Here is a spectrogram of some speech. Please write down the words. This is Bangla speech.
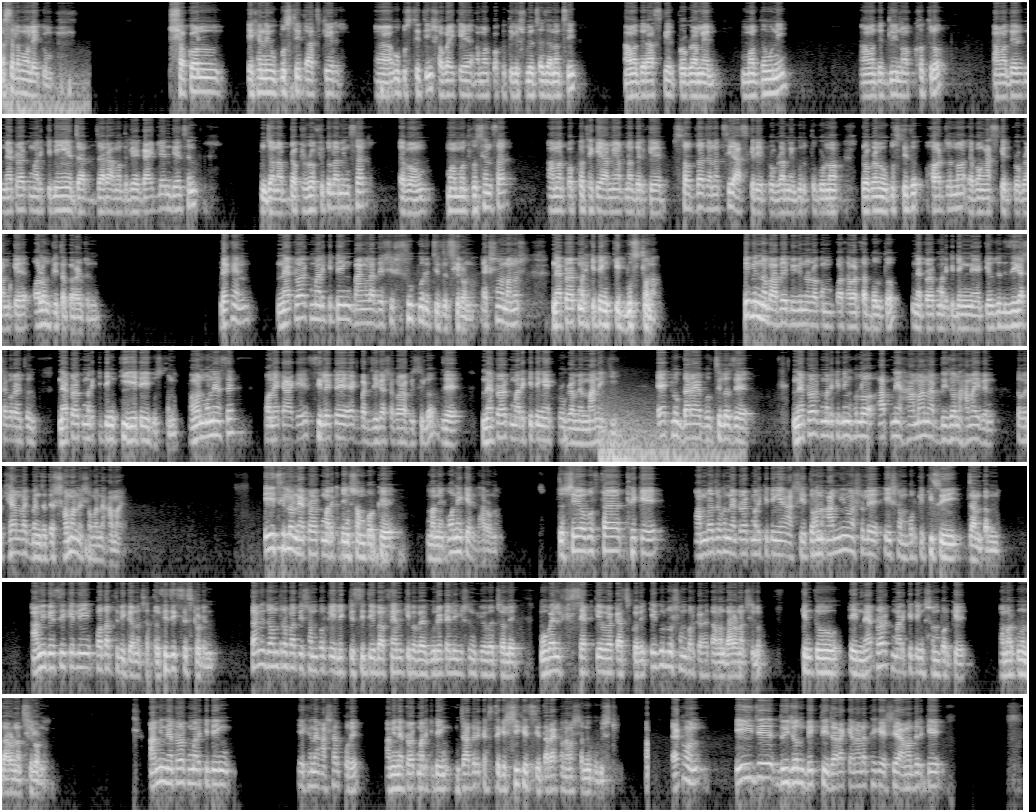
আসসালামু আলাইকুম। সকল এখানে উপস্থিত আজকের উপস্থিতি সবাইকে আমার পক্ষ থেকে শুভেচ্ছা জানাচ্ছি। আমাদের আজকের প্রোগ্রামের মধ্যমণি, আমাদের দুই নক্ষত্র, আমাদের নেটওয়ার্ক মার্কেটিং এ যা- যারা আমাদেরকে গাইডলাইন দিয়েছেন, জনাব ডক্টর রফিকুল আমিন স্যার এবং মোহাম্মদ হোসেন স্যার আমার পক্ষ থেকে আমি আপনাদেরকে শ্রদ্ধা জানাচ্ছি আজকের এই প্রোগ্রামে, গুরুত্বপূর্ণ প্রোগ্রামে উপস্থিত হওয়ার জন্য এবং আজকের প্রোগ্রামকে অলঙ্কৃত করার জন্য। দেখেন নেটওয়ার্ক মার্কেটিং বাংলাদেশে সুপরিচিত ছিল না। একসময় মানুষ নেটওয়ার্ক মার্কেটিং কি বুঝতো না। বিভিন্ন ভাবে বিভিন্ন রকম কথাবার্তা বলতো নেটওয়ার্ক মার্কেটিং নিয়ে। কেউ যদি জিজ্ঞাসা করা, হয়তো নেটওয়ার্ক মার্কেটিং কি? এটাই বুঝতো না। আমার মনে আছে, অনেক আগে সিলেটে একবার জিজ্ঞাসা করা হয়েছিল যে নেটওয়ার্ক মার্কেটিং এক প্রোগ্রামে মানে কি? এক লোক দাঁড়ায় বলছিল যে নেটওয়ার্ক মার্কেটিং হলো আপনি হামান আর দুইজন হামাইবেন, তবে খেয়াল রাখবেন যাতে সমানে সমানে হামায়। এই ছিল নেটওয়ার্ক মার্কেটিং সম্পর্কে মানে অনেকের ধারণা। তো সেই অবস্থা থেকে আমরা যখন নেটওয়ার্ক মার্কেটিং এ আসি, তখন আমিও আসলে এই সম্পর্কে কিছুই জানতাম না। আমি বেসিক্যালি পদার্থবিজ্ঞানের ছাত্র ফিজিক্স স্টুডেন্ট আমি যন্ত্রপাতি সম্পর্কে ইলেকট্রিসিটি বা ফ্যান কীভাবে, ঘুরে টেলিভিশন কীভাবে চলে মোবাইল সেট কীভাবে কাজ করে, এগুলো সম্পর্কে হয়তো আমার ধারণা ছিল। কিন্তু এই নেটওয়ার্ক মার্কেটিং সম্পর্কে আমার কোনো ধারণা ছিল না। আমি নেটওয়ার্ক মার্কেটিং এখানে আসার পরে আমি নেটওয়ার্ক মার্কেটিং যাদের কাছ থেকে শিখেছি, তারা এখন আমার সামনে উপবিষ্ট। এখন এই যে দুইজন ব্যক্তি যারা কানাডা থেকে এসে আমাদেরকে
